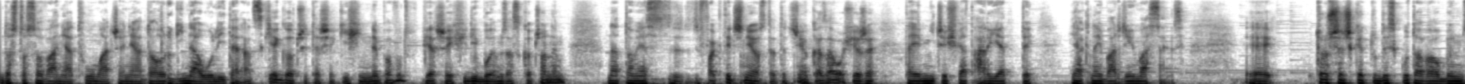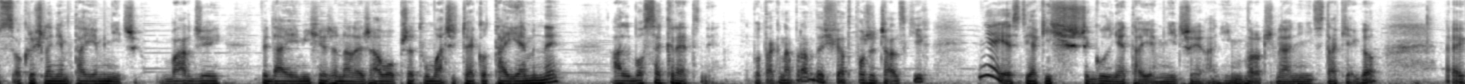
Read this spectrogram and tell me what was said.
dostosowania tłumaczenia do oryginału literackiego, czy też jakiś inny powód. W pierwszej chwili byłem zaskoczonym, natomiast faktycznie, ostatecznie okazało się, że tajemniczy świat Arietty jak najbardziej ma sens. E, troszeczkę tu dyskutowałbym z określeniem tajemniczy. Bardziej wydaje mi się, że należało przetłumaczyć to jako tajemny albo sekretny, bo tak naprawdę świat pożyczalskich nie jest jakiś szczególnie tajemniczy, ani mroczny, ani nic takiego. E,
